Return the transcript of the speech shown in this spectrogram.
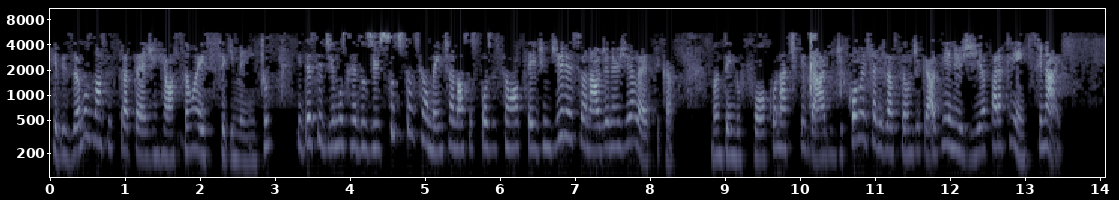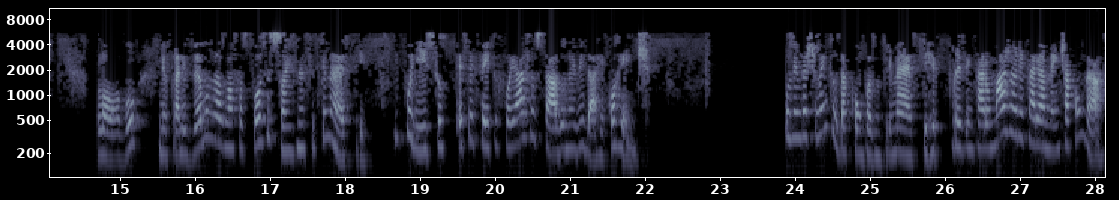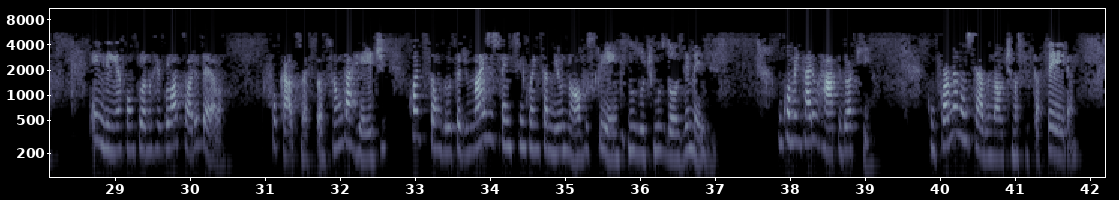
Revisamos nossa estratégia em relação a esse segmento e decidimos reduzir substancialmente a nossa exposição ao trading direcional de energia elétrica, mantendo foco na atividade de comercialização de gás e energia para clientes finais. Logo, neutralizamos as nossas posições nesse trimestre e, por isso, esse efeito foi ajustado no EBITDA recorrente. Os investimentos da Compass no trimestre representaram majoritariamente a Congás, em linha com o plano regulatório dela, focados na expansão da rede, com adição bruta de mais de 150 mil novos clientes nos últimos 12 meses. Um comentário rápido aqui. Conforme anunciado na última sexta-feira,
